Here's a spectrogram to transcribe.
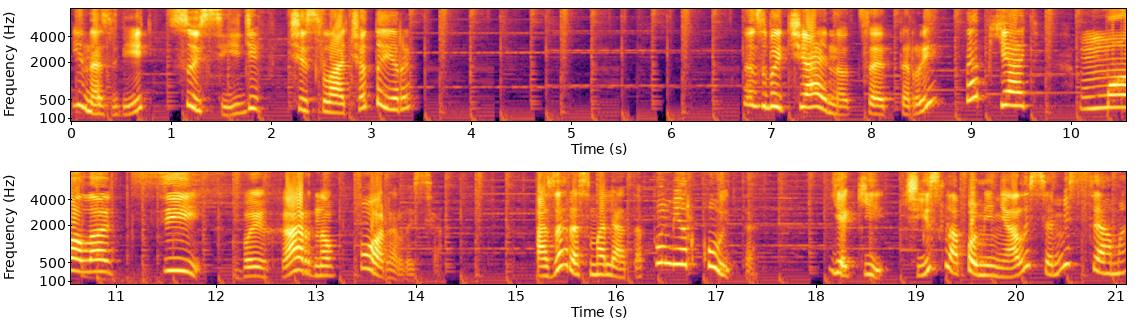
і назвіть сусідів числа 4. Звичайно, це 3 та 5. Молодці! Ви гарно впоралися. А зараз, малята, поміркуйте, які числа помінялися місцями.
